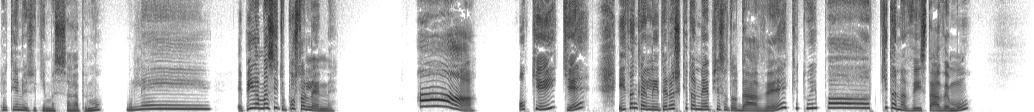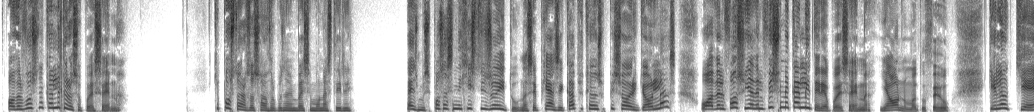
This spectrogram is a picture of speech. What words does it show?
Λέω, τι εννοείς δοκίμασες, αγάπη μου; Μου λέει, Επήγα μαζί του, πώς το λένε; Α, οκ, και ήταν καλύτερος και τον έπιασα τον τάδε και του είπα, κοίτα να δεις, τάδε μου. Ο αδελφός είναι καλύτερος από εσένα. Και πώς τώρα αυτός ο άνθρωπος να μην πάει σε μοναστήρι; Πες μου, πώς θα συνεχίσει τη ζωή του; Να σε πιάσει κάποιος και να σου πει sorry κιόλας. Ο αδελφός σου ή η αδελφή σου είναι καλύτερη από εσένα. Για όνομα του Θεού. Και λέω και.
